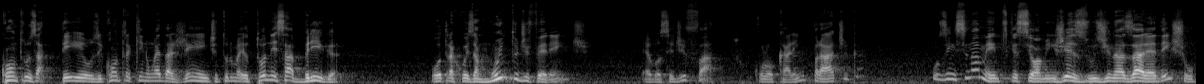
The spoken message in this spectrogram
contra os ateus e contra quem não é da gente, tudo mais. Eu estou nessa briga. Outra coisa muito diferente é você, de fato, colocar em prática os ensinamentos que esse homem Jesus de Nazaré deixou.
